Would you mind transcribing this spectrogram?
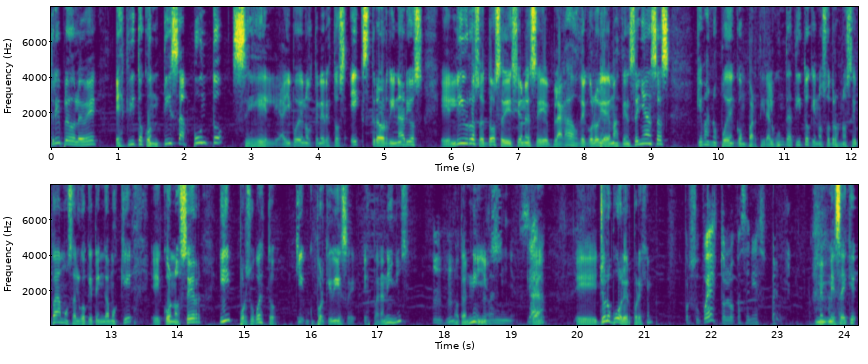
www.escritocontiza.cl. Ahí pueden obtener estos extraordinarios eh, libros, dos ediciones eh, plagados de color y además de enseñanzas. ¿Qué más nos pueden compartir? ¿Algún datito que nosotros no sepamos? ¿Algo que tengamos que eh, conocer? Y, por supuesto, ¿qué- porque dice, es para niños, Ujú. y no tan niños. No tan niños. Claro. Eh, yo lo puedo leer, por ejemplo. Por supuesto, lo pasaría súper bien. Me, me sabes que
